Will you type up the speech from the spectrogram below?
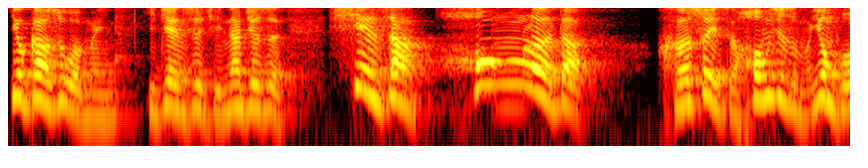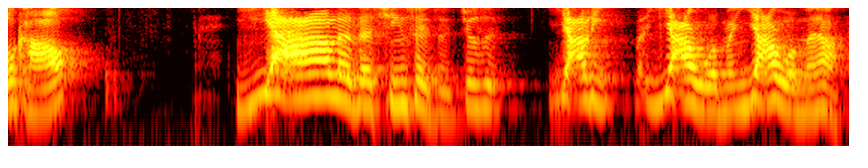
又告诉我们一件事情，那就是线上烘了的和穗子，烘是什么？用火烤。压了的心碎子就是压力压我们压我们啊，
